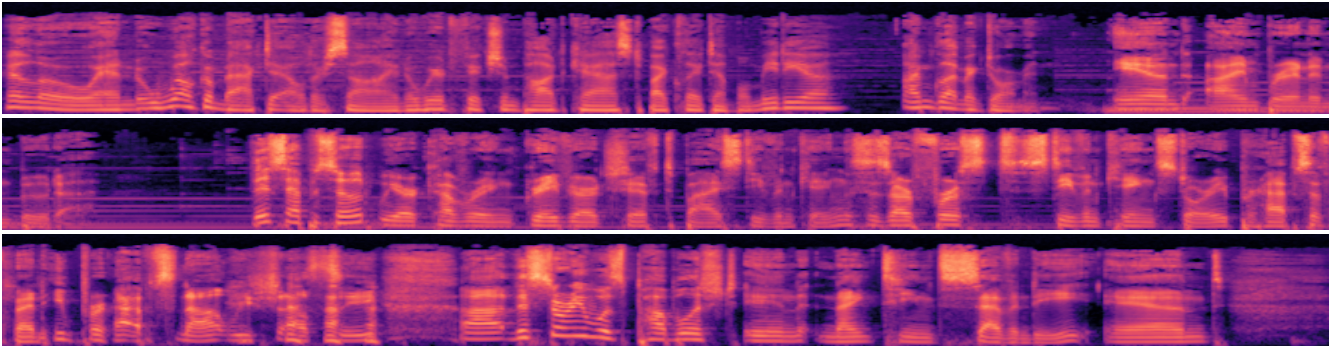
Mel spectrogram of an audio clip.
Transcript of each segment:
Hello, and welcome back to Elder Sign, a weird fiction podcast by Claytemple Media. I'm Glenn McDorman. And I'm Brandon Buddha. This episode, we are covering Graveyard Shift by Stephen King. This is our first Stephen King story, perhaps of many, perhaps not. We shall see. uh, this story was published in 1970, and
